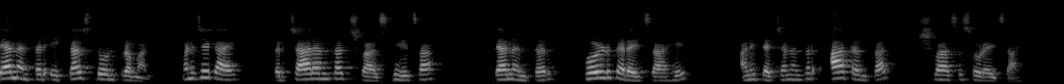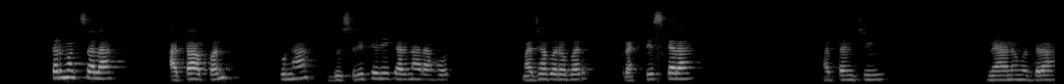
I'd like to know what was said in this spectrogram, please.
त्यानंतर एकाच दोन प्रमाण म्हणजे काय? तर चार अंकात श्वास घ्यायचा त्यानंतर होल्ड करायचा आहे आणि त्याच्यानंतर आठ अंकात श्वास सोडायचा आहे. तर मग चला आता आपण पुन्हा दुसरी फेरी करणार आहोत. माझ्या बरोबर प्रॅक्टिस करा. हातांची ज्ञानमुद्रा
